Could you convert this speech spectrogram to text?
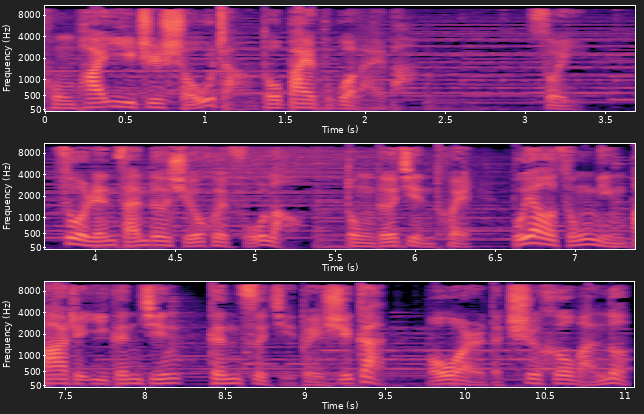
恐怕一只手掌都掰不过来吧。所以，做人咱得学会服老。懂得进退，不要总拧巴着一根筋跟自己对着干。偶尔的吃喝玩乐，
